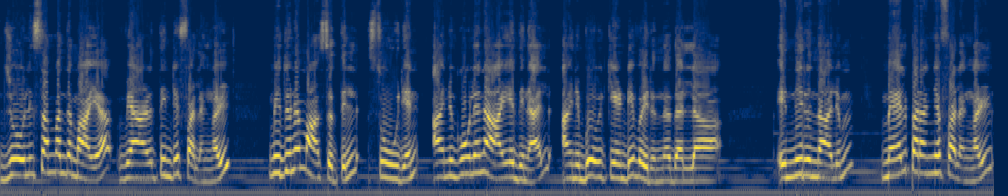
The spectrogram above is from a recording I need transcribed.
ജോലി സംബന്ധമായ വ്യാഴത്തിന്റെ ഫലങ്ങൾ മിഥുന മാസത്തിൽ സൂര്യൻ അനുകൂലനായതിനാൽ അനുഭവിക്കേണ്ടി വരുന്നതല്ല. എന്നിരുന്നാലും മേൽപ്പറഞ്ഞ ഫലങ്ങൾ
